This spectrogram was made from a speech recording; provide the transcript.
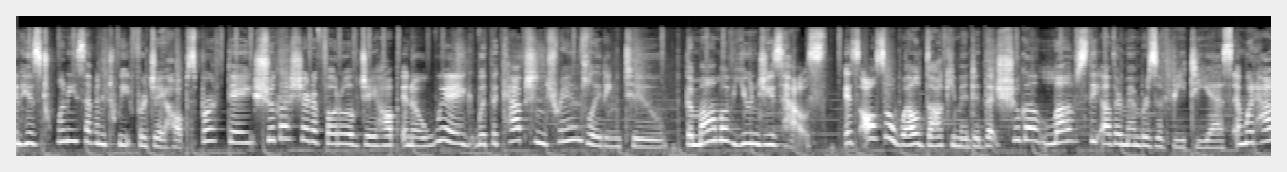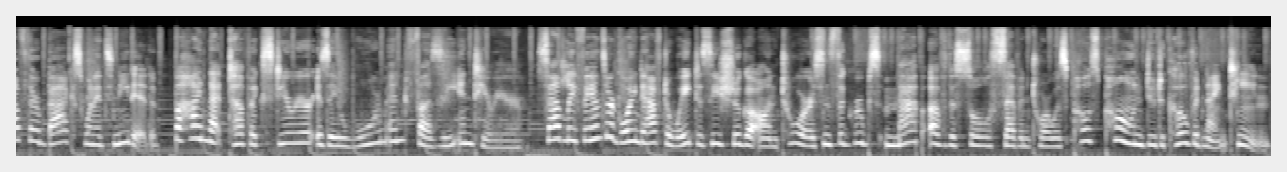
In his 27 tweet for J-Hope's birthday, Suga shared a photo of J-Hope in a wig with the caption translating to, The mom of Yoongi's house. It's also well documented that Suga loves the other members of BTS and would have their backs when it's needed. Behind that tough exterior is a warm and fuzzy interior. Sadly, fans are going to have to wait to see Suga on tour since the group's Map of the Soul 7 tour was postponed due to COVID-19.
